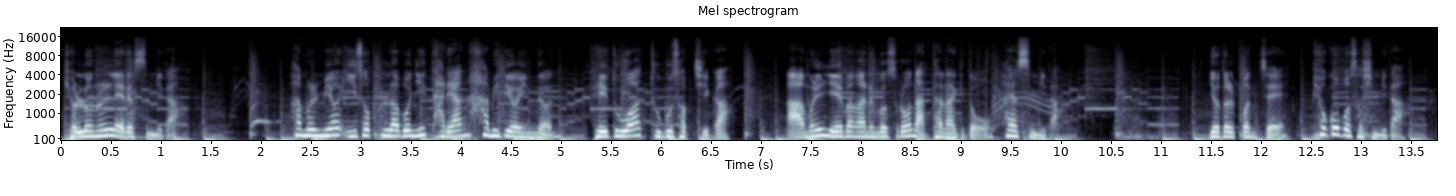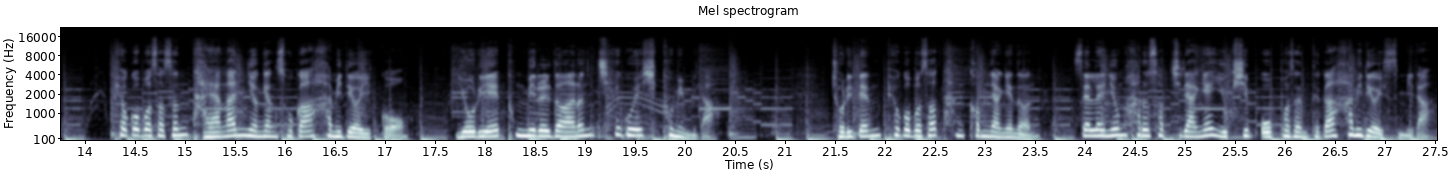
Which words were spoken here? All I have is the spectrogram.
결론을 내렸습니다. 하물며 이소플라본이 다량 함유되어 있는 대두와 두부 섭취가 암을 예방하는 것으로 나타나기도 하였습니다. 여덟 번째, 표고버섯입니다. 표고버섯은 다양한 영양소가 함유되어 있고 요리에 풍미를 더하는 최고의 식품입니다. 조리된 표고버섯 한 컵 양에는 셀레늄 하루 섭취량의 65%가 함유되어 있습니다.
